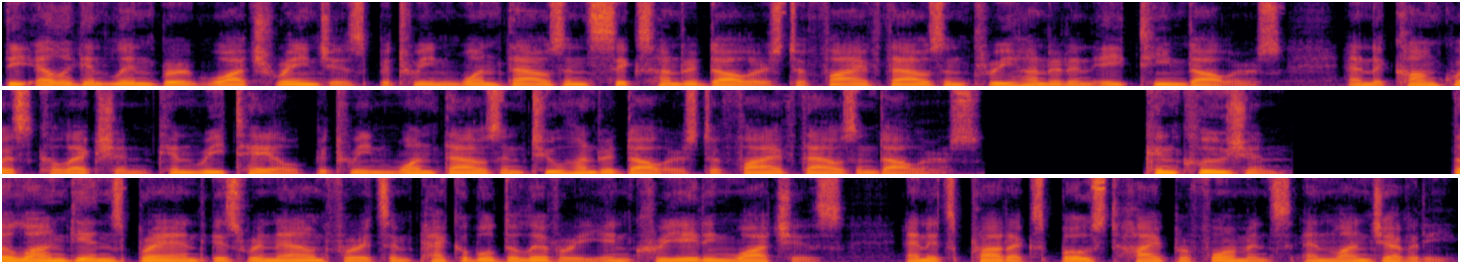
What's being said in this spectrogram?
the elegant Lindbergh watch ranges between $1,600 to $5,318, and the Conquest collection can retail between $1,200 to $5,000. Conclusion The Longines brand is renowned for its impeccable delivery in creating watches, and its products boast high performance and longevity.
